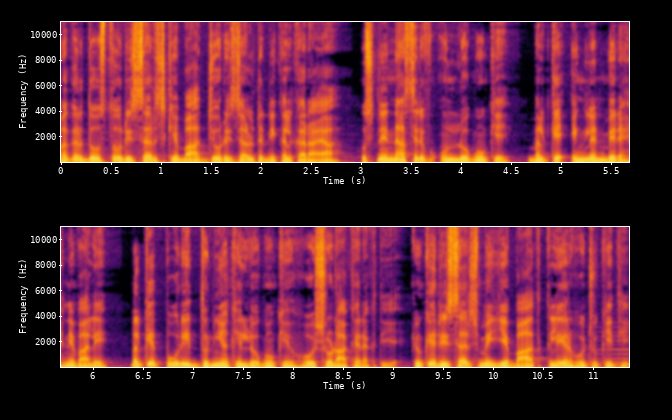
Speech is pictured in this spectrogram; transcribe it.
मगर दोस्तों, रिसर्च के बाद जो रिज़ल्ट निकल कर आया, उसने न सिर्फ़ उन लोगों के, बल्कि इंग्लैंड में रहने वाले बल्कि पूरी दुनिया के लोगों के होश उड़ा के रख दिए, क्योंकि रिसर्च में ये बात क्लियर हो चुकी थी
